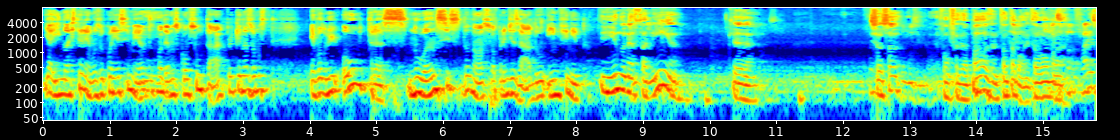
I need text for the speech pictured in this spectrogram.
e aí nós teremos o conhecimento, podemos consultar, porque nós vamos evoluir outras nuances do nosso aprendizado infinito. E indo nessa linha, que é. Deixa eu só. Vamos fazer a pausa? Então tá bom, então vamos lá. Faz,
